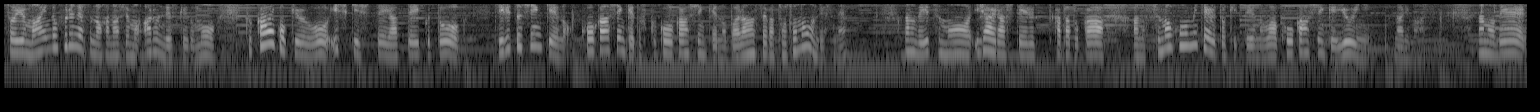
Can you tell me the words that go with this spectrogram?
そういうマインドフルネスの話もあるんですけども深い呼吸を意識してやっていくと自律神経の交感神経と副交感神経のバランスが整うんですね。なのでいつもイライラしている方とかあのスマホを見ている時っていうのは交感神経優位になります。なので、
